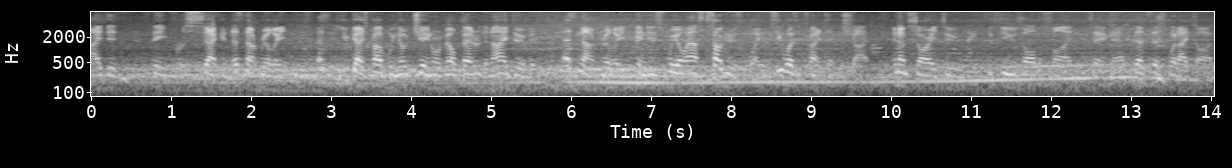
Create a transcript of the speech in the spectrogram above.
I didn't think for a second. That's not really, that's, you guys probably know Jay Norvell better than I do, but that's not really in his wheelhouse. He's talking to his players. He wasn't trying to take a shot. And I'm sorry to diffuse all the fun saying that. That's, that's what I thought.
